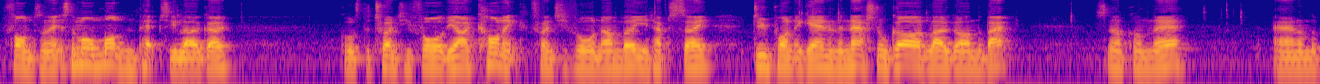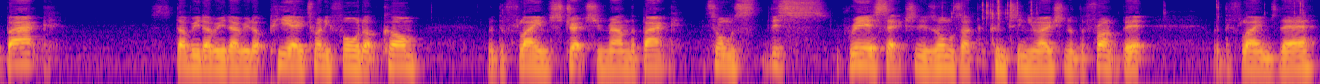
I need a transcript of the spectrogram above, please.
font on it. It's the more modern Pepsi logo. Of course the 24, the iconic 24 number you'd have to say. DuPont again and the National Guard logo on the back. Snuck on there. And on the back, it's www.pa24.com with the flame stretching around the back. It's almost this rear section is almost like a continuation of the front bit with the flames there.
